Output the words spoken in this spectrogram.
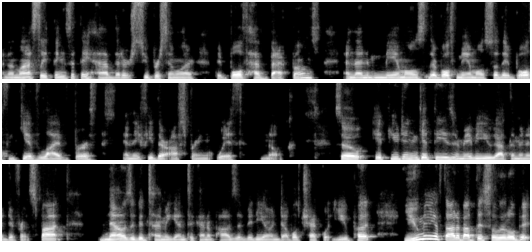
And then lastly, things that they have that are super similar, they both have backbones and then mammals, they're both mammals, so they both give live birth and they feed their offspring with milk. So if you didn't get these, or maybe you got them in a different spot, now is a good time again to kind of pause the video and double check what you put. You may have thought about this a little bit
